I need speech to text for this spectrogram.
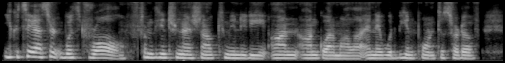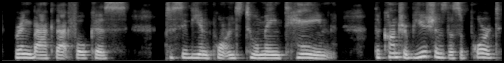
you could say, a certain withdrawal from the international community on, on Guatemala, and it would be important to sort of bring back that focus to see the importance to maintain the contributions, the support,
